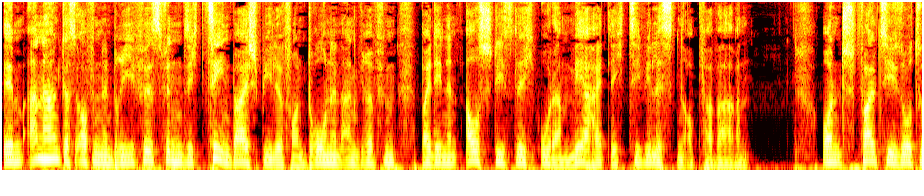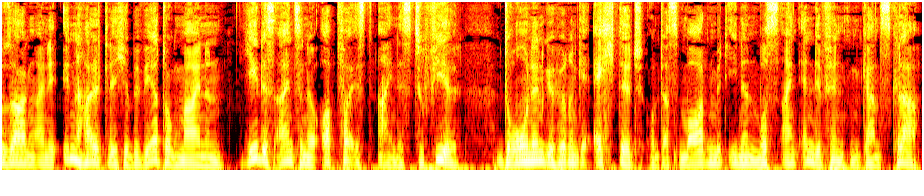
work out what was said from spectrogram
Im Anhang des offenen Briefes finden sich zehn Beispiele von Drohnenangriffen, bei denen ausschließlich oder mehrheitlich Zivilisten Opfer waren. Und falls Sie sozusagen eine inhaltliche Bewertung meinen, jedes einzelne Opfer ist eines zu viel – Drohnen gehören geächtet und das Morden mit ihnen muss ein Ende finden, ganz klar.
